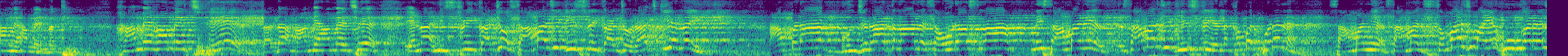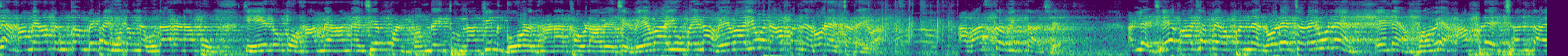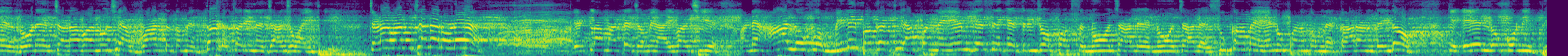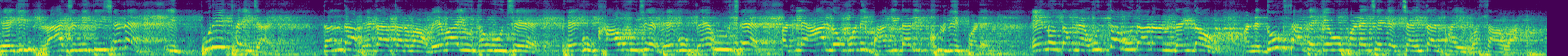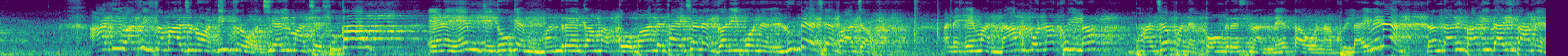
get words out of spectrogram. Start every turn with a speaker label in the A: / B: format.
A: હામે હામે નથી. હામે હામે છે, દાદા, હામે હામે છે. એના હિસ્ટ્રી કાઢજો, સામાજિક હિસ્ટ્રી કાઢજો, રાજકીય નહીં. આપણા ગુજરાતના અને સૌરાષ્ટ્રના ની સામાન્ય, સામાજિક હિસ્ટ્રી એટલે ખબર પડે ને? સામાન્ય, સમાજ, સમાજમાં એ હું કરે છે, હામે હામે હું કામ બેઠા, હું તમને ઉદાહરણ આપું કે એ લોકો હામે હામે છે, પણ પંગૈથું નાખીને ગોળ ધાણા ખવડાવે છે. વેવાયું બહેના વેવાયું ને આપણને રોડે ચડાવ્યા. આ વાસ્તવિકતા છે. એટલે જે ભાજપે આપણને રોડે ચડાવ્યું રોડે ચડાવવાનું છે, આ વાત તમે દઢ કરીને જાજો અહીંથી. ચડાવવાનું છે ને રોડે? એટલા માટે જ અમે આવ્યા છીએ. અને આ લોકો મિલી ભગતથી આપણને એમ કહેશે કે ત્રીજો પક્ષ નો ચાલે નો ચાલે. શું કામે એનું પણ તમને કારણ દઈ દઉં કે એ લોકોની ભેગી રાજનીતિ છે ને એ પૂરી થઈ જાય. ધંધા ભેગા કરવા, વેવાયું થવું છે, ભેગું ખાવું છે, ભેગું બેહવું છે, એટલે આ લોકોની ભાગીદારી ખુલ્લી પડે. એનું તમને ઉત્તમ ઉદાહરણ દઈ દઉં અને દુઃખ સાથે ચૈતરભાઈ વસાવા. આદિવાસી સમાજનો આ દીકરો જેલમાં છે. શું કામ? એણે એમ કીધું કે મનરેગામાં કૌભાંડ થાય છે ને ગરીબોને લૂંટે છે ભાજપ. અને એમાં નામ કોના ખુલ્લા ભાજપ અને કોંગ્રેસના નેતાઓના ખુલ્લા આવી ને? ધંધાની ભાગીદારી સામે.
